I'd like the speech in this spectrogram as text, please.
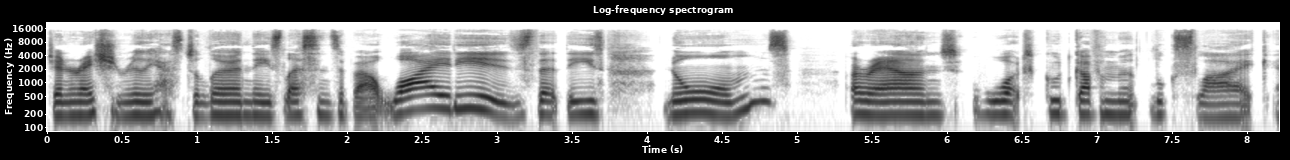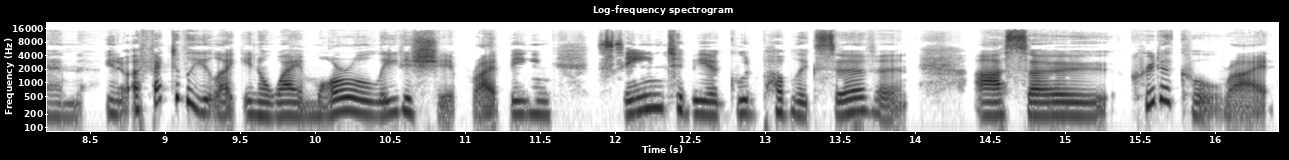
generation really has to learn these lessons about why it is that these norms around what good government looks like and you know effectively like in a way moral leadership right being seen to be a good public servant are so critical right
